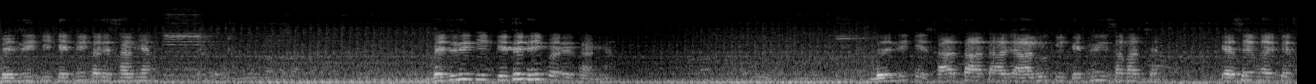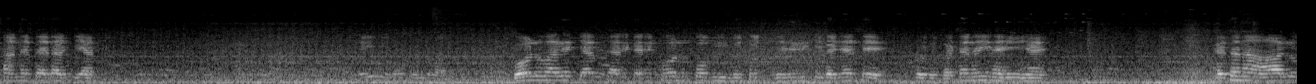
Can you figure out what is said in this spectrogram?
बिजली की कितनी परेशानियाँ? बिजली की कितनी परेशानियाँ? बिजली के साथ साथ आज आलू की कितनी समस्या? कैसे मैं किसान ने पैदा किया? कोल वाले क्या बेचारे करें? कोल को भी कुछ बिजली की वजह से कोई बचन ही नहीं है। इतना आलू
